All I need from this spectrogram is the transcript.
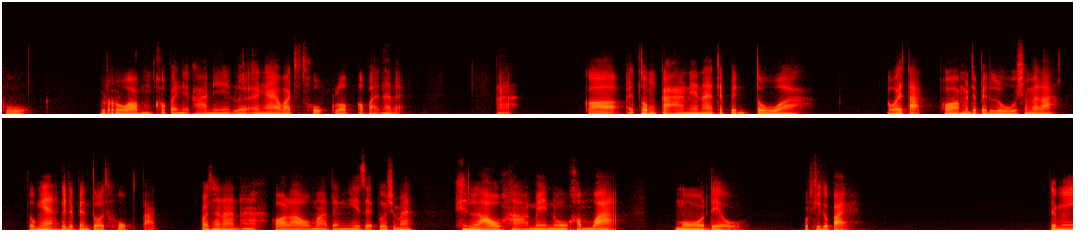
ถูกรวมเข้าไปในพาร์ทนี้หรือง่ายๆว่าจะถูกลบออกไปนั่นแหละอะก็ไอตรงกลางเนี่ยน่าจะเป็นตัวเอาไว้ตัด เพราะว่ามันจะเป็นรูใช่ไหมล่ะ ตรงเนี้ยก็จะเป็นตัวถูกตัด เพราะฉะนั้นอะพอเรามาตรงนี้เสร็จปุ๊บใช่ไหมให้เราหาเมนูคำว่า โมเดลกดคลิกเข้าไป จะมี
